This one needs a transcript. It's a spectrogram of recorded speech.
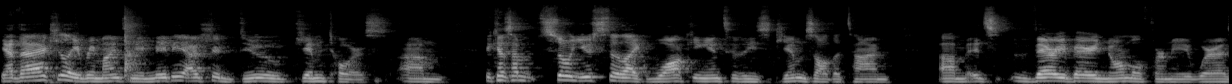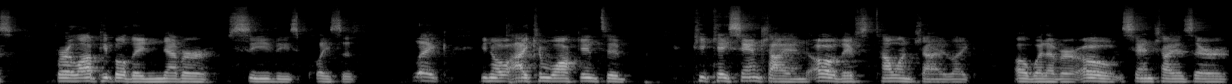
Yeah, that actually reminds me, maybe I should do gym tours. Um, because I'm so used to like walking into these gyms all the time. Um, it's very, very normal for me. Whereas for a lot of people, they never see these places. Like, you know, I can walk into PK Saenchai and oh, there's Tawanchai, like oh whatever. Oh, Saenchai is there,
